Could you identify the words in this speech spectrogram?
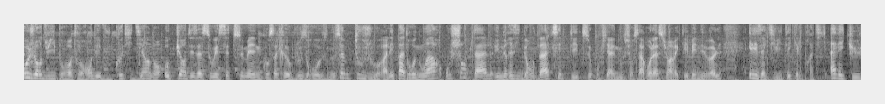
Aujourd'hui, pour votre rendez-vous quotidien dans Au cœur des assauts et cette semaine consacrée au blues rose, nous sommes toujours à l'EHPAD Noir où Chantal, une résidente, a accepté de se confier à nous sur sa relation avec les bénévoles et les activités qu'elle pratique avec eux.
